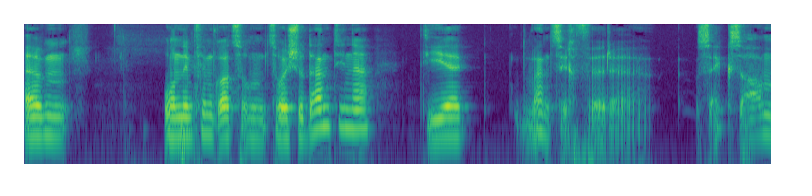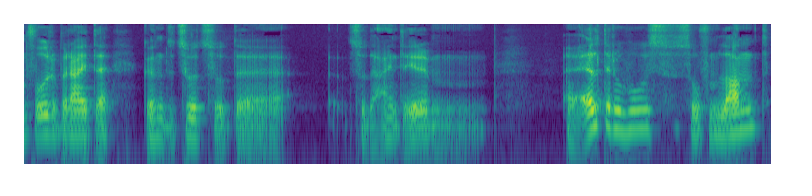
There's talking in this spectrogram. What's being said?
Ähm, und im Film geht es um zwei Studentinnen, die wollen sich für äh, das Examen vorbereiten, gehen dazu zu der, zu der einen ihrem äh, Elternhaus, so auf dem Land.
